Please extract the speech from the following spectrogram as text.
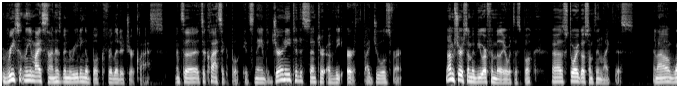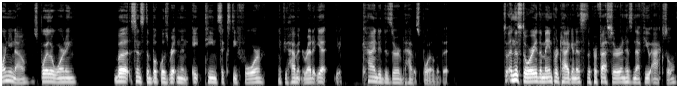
recently my son has been reading a book for literature class. It's a it's a classic book. It's named Journey to the Center of the Earth by Jules Verne. Now, I'm sure some of you are familiar with this book. Uh, the story goes something like this. And I'll warn you now, spoiler warning, but since the book was written in 1864, if you haven't read it yet, you kind of deserve to have it spoiled a bit. So, in the story, the main protagonist, the professor, and his nephew Axel,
